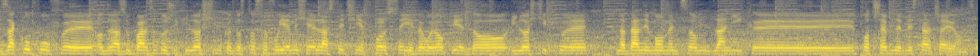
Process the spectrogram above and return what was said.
e, zakupów od razu bardzo dużych ilości, tylko dostosowujemy się elastycznie w Polsce i w Europie do ilości, które na dany moment są dla nich potrzebne, wystarczające.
